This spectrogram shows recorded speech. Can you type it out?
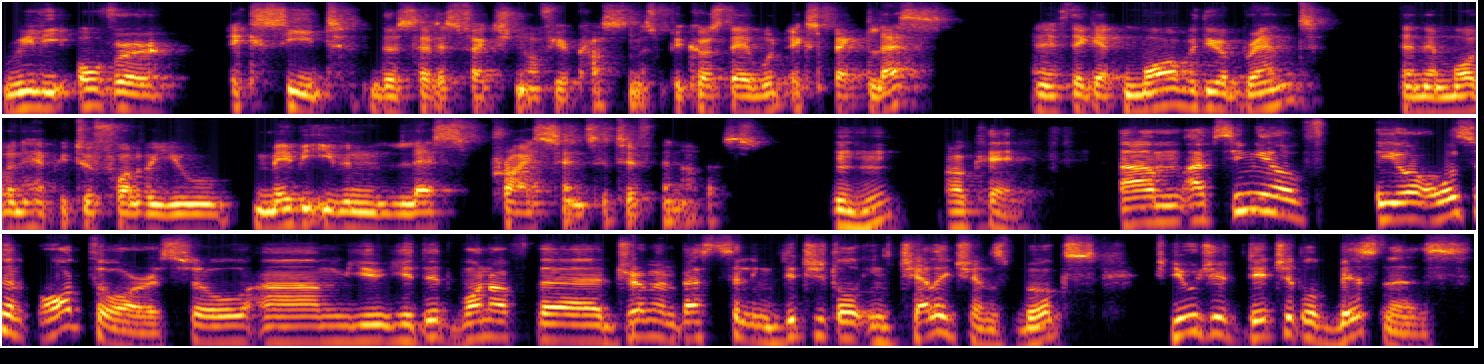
really over exceed the satisfaction of your customers because they would expect less. And if they get more with your brand, then they're more than happy to follow you, maybe even less price sensitive than others. Mm-hmm. Okay. Um, I've seen you. You're also an author, so um, you you did one of the German best-selling digital intelligence books, Future Digital Business.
